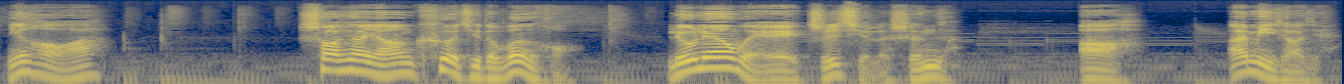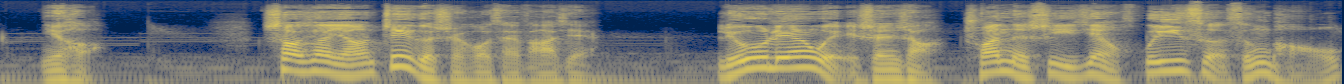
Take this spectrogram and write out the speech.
您好啊，邵向阳客气的问候。刘连伟直起了身子，啊。艾米小姐，你好。邵向阳这个时候才发现，刘连伟身上穿的是一件灰色僧袍。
